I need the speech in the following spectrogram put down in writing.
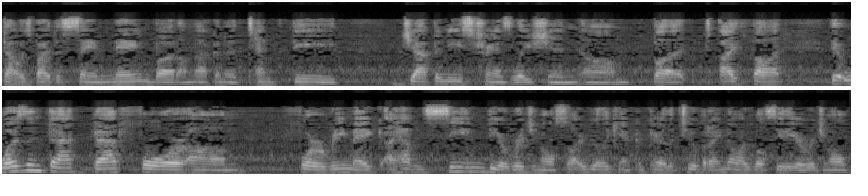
that was by the same name, but I'm not going to attempt the Japanese translation. Um, but I thought it wasn't that bad for um, for a remake. I haven't seen the original, so I really can't compare the two, but I know I will see the original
